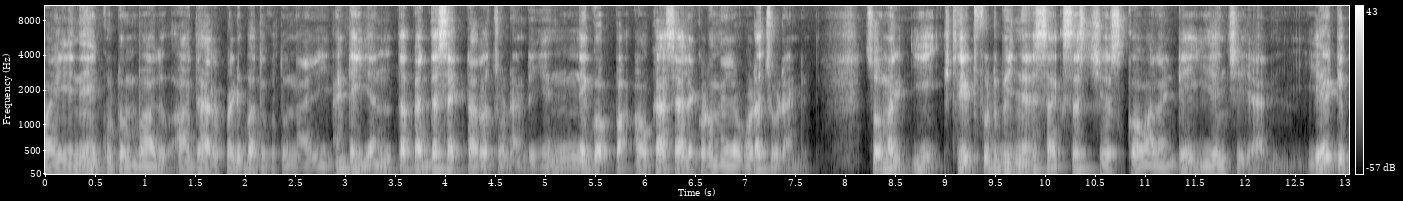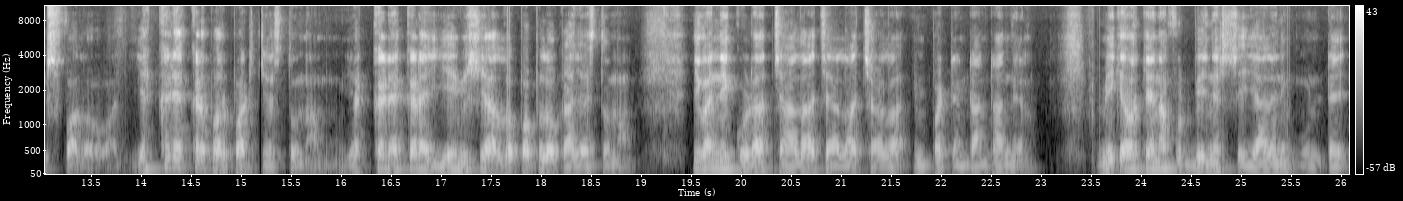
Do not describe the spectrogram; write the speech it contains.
పైనే కుటుంబాలు ఆధారపడి బతుకుతున్నాయి. అంటే ఎంత పెద్ద సెక్టారో చూడండి ఎన్ని గొప్ప అవకాశాలు ఎక్కడ ఉన్నాయో కూడా చూడండి. సో మరి ఈ స్ట్రీట్ ఫుడ్ బిజినెస్ సక్సెస్ చేసుకోవాలంటే ఏం చేయాలి? ఏ టిప్స్ ఫాలో అవ్వాలి? ఎక్కడెక్కడ పొరపాటు చేస్తున్నాము? ఎక్కడెక్కడ ఏ విషయాల్లో పప్పులో కాలేస్తున్నాం? ఇవన్నీ కూడా చాలా చాలా చాలా ఇంపార్టెంట్ అంటాను నేను. మీకు ఎవరికైనా ఫుడ్ బిజినెస్ చేయాలని ఉంటే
